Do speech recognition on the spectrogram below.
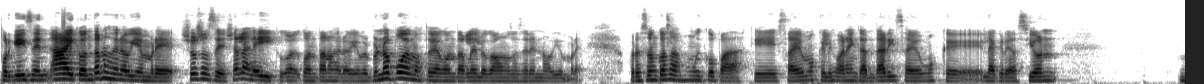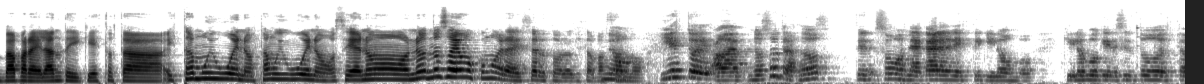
Porque dicen, ay, contanos de noviembre. Yo ya sé, ya las leí, co- contanos de noviembre. Pero no podemos todavía contarles lo que vamos a hacer en noviembre. Pero son cosas muy copadas que sabemos que les van a encantar y sabemos que la creación va para adelante y que esto está está muy bueno, está muy bueno. O sea, no, no, no sabemos cómo agradecer todo lo que está pasando. No, y esto es, a ver, nosotras dos somos la cara de este quilombo. Quilombo quiere decir todo esto,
